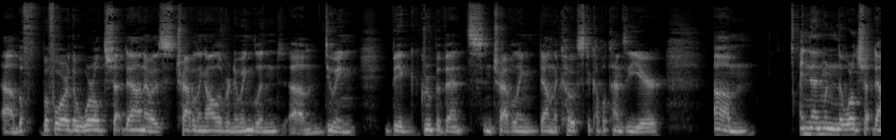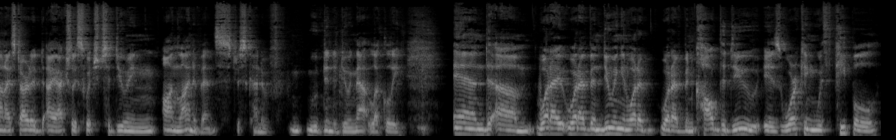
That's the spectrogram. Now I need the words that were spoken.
Uh, bef- before the world shut down, I was traveling all over New England, um, doing big group events and traveling down the coast a couple times a year. Um, and then when the world shut down, I started. I actually switched to doing online events. Just kind of moved into doing that. Luckily, and um, what I what I've been doing and what I've what I've been called to do is working with people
